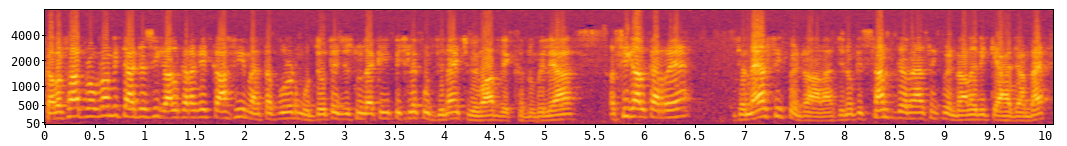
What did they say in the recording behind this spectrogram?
ਖਬਰ ਸਾਹਿਬ ਪ੍ਰੋਗਰਾਮ ਵਿੱਚ ਅੱਜ ਅਸੀਂ ਗੱਲ ਕਰਾਂਗੇ ਕਾਫੀ ਮਹੱਤਵਪੂਰਨ ਮੁੱਦੇ ਉੱਤੇ, ਜਿਸ ਨੂੰ ਲੈ ਕੇ ਪਿਛਲੇ ਕੁਝ ਦਿਨਾਂ ਵਿੱਚ ਵਿਵਾਦ ਵੇਖਣ ਨੂੰ ਮਿਲਿਆ। ਅਸੀਂ ਗੱਲ ਕਰ ਰਹੇ ਹਾਂ ਜਰਨੈਲ ਸਿੰਘ ਪਿੰਡਰਾਣਾ ਜਿਹਨੂੰ ਕਿ ਸੰਤ ਜਰਨੈਲ ਸਿੰਘ ਪਿੰਡਰਾਣਾ ਵੀ ਕਿਹਾ ਜਾਂਦਾ ਹੈ।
